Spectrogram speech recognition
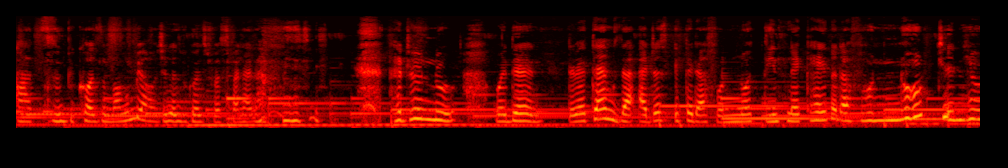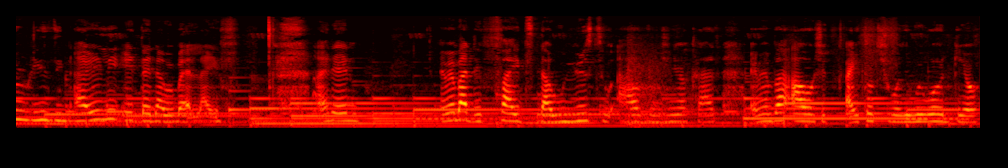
her too because maybe I was jealous because she was funner than me. I don't know. But then there were times that I just hated her for nothing. Like I hated her for no genuine reason. I really hated her with my life. And then I remember the fights that we used to have in junior class. I remember how she, I thought she was a wayward girl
